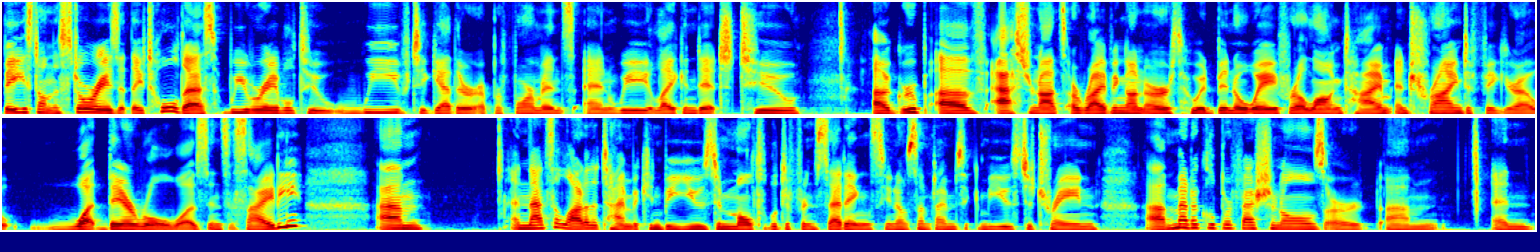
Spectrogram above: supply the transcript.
based on the stories that they told us we were able to weave together a performance and we likened it to a group of astronauts arriving on Earth who had been away for a long time and trying to figure out what their role was in society. Um, and that's a lot of the time. It can be used in multiple different settings. You know, sometimes it can be used to train uh, medical professionals or um, and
